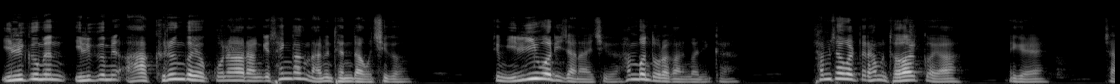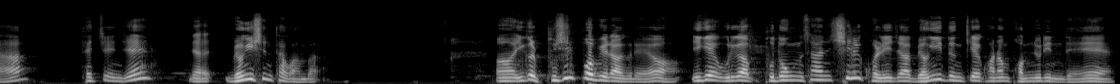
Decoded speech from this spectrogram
읽으면, 읽으면, 아, 그런 거였구나라는 게 생각나면 된다고, 지금. 지금 1, 2월이잖아요, 지금. 한 번 돌아가는 거니까. 3, 4월 달에 한 번 더 할 거야, 이게. 자, 됐죠, 이제? 명의 신탁고 한번. 어, 이걸 부실법이라 그래요. 이게 우리가 부동산 실권리자 명의 등기에 관한 법률인데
